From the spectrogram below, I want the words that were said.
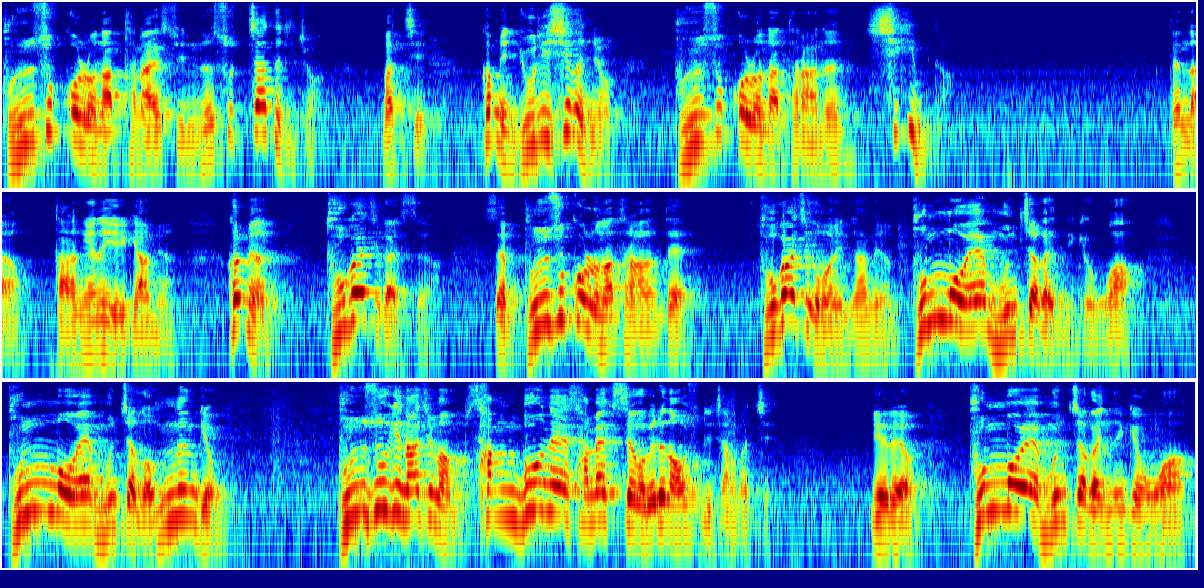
분수꼴로 나타날 수 있는 숫자들이죠. 맞지? 그러면 유리식은요, 분수꼴로 나타나는 식입니다. 됐나요? 당연히 얘기하면. 그러면 두 가지가 있어요. 쌤, 분수꼴로 나타나는데 두 가지가 뭐였냐면 분모에 문자가 있는 경우와 분모에 문자가 없는 경우. 분수긴 하지만 3분의 3x제곱 이렇게 나올 수도 있잖아. 맞지? 이해돼요? 분모에 문자가 있는 경우와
